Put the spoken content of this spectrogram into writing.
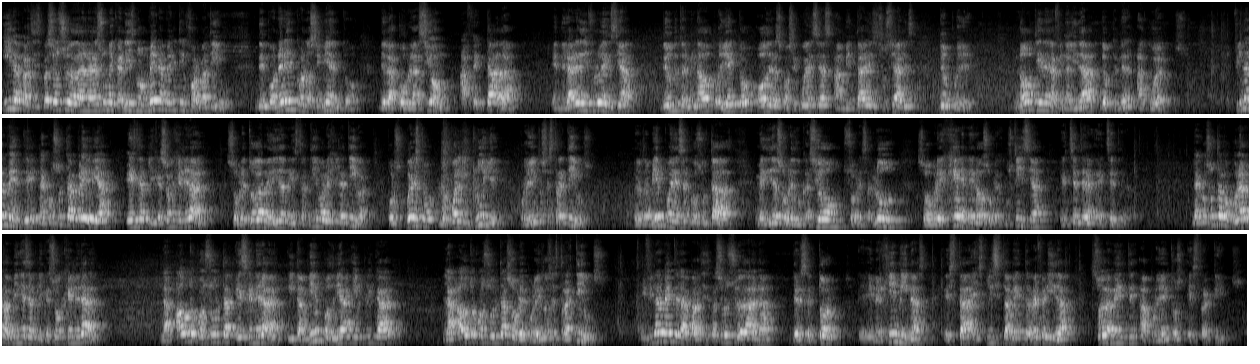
Y la participación ciudadana es un mecanismo meramente informativo, de poner en conocimiento de la población afectada en el área de influencia de un determinado proyecto o de las consecuencias ambientales y sociales de un proyecto. No tiene la finalidad de obtener acuerdos. Finalmente, la consulta previa es de aplicación general, sobre toda medida administrativa o legislativa, por supuesto, lo cual incluye proyectos extractivos, pero también pueden ser consultadas medidas sobre educación, sobre salud, sobre género, sobre justicia, etcétera, etcétera. La consulta popular también es de aplicación general. La autoconsulta es general y también podría implicar la autoconsulta sobre proyectos extractivos. Y finalmente la participación ciudadana del sector eh, energía y minas está explícitamente referida solamente a proyectos extractivos.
